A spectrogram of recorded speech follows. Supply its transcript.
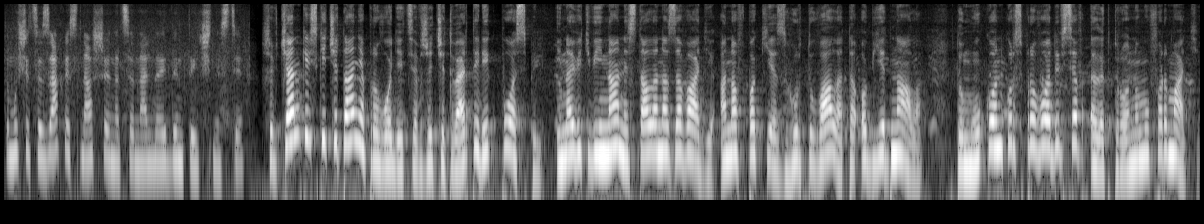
тому що це захист нашої національної ідентичності. Шевченківські читання проводяться вже четвертий рік поспіль, і навіть війна не стала на заваді, а навпаки, згуртувала та об'єднала. Тому конкурс проводився в електронному форматі.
